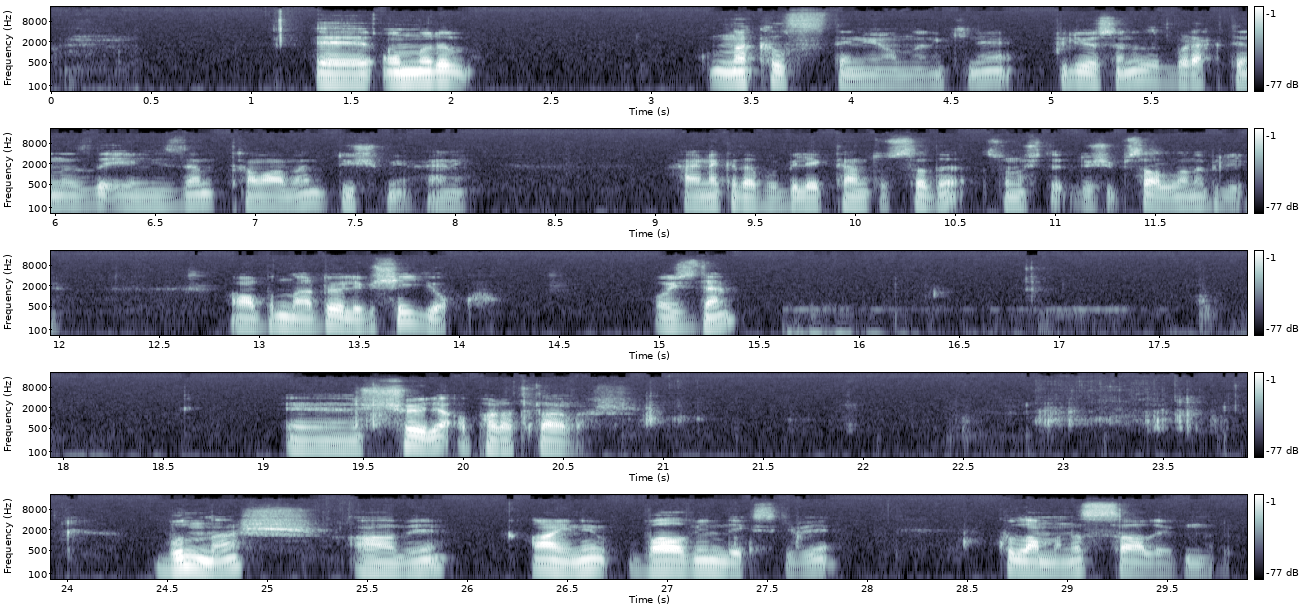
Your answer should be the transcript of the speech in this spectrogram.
e, onları Knuckles deniyor onlarınkine. Biliyorsanız bıraktığınızda elinizden tamamen düşmüyor. Yani her ne kadar bu bilekten tutsa da sonuçta düşüp sallanabiliyor. Ama bunlarda öyle bir şey yok. O yüzden şöyle aparatlar var. Bunlar abi aynı Valve Index gibi kullanmanızı sağlıyor bunları.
